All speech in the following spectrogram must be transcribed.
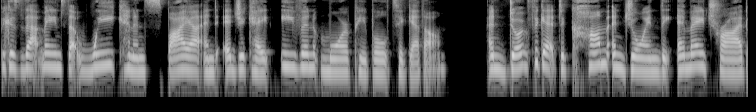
because that means that we can inspire and educate even more people together. And don't forget to come and join the MA Tribe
